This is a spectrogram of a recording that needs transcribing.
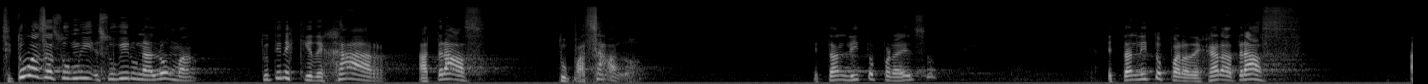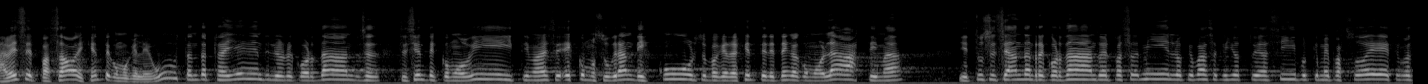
Si tú vas a subir una loma, tú tienes que dejar atrás tu pasado. ¿Están listos para eso? ¿Están listos para dejar atrás? A veces el pasado hay gente como que le gusta andar trayendo y recordando, se, se sienten como víctimas, a veces es como su gran discurso para que la gente le tenga como lástima. Y entonces se andan recordando el pasado, mira lo que pasa que yo estoy así porque me pasó esto,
